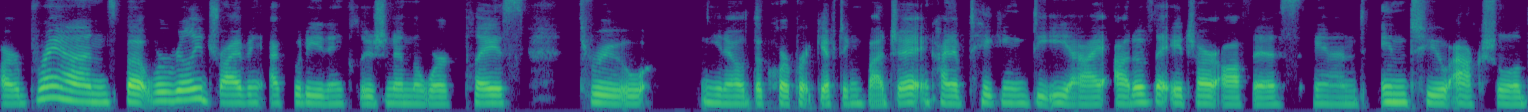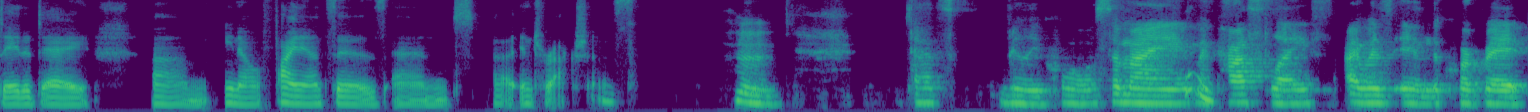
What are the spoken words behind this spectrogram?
our brands, but we're really driving equity and inclusion in the workplace through you know the corporate gifting budget and kind of taking DEI out of the HR office and into actual day-to-day um, you know finances and uh, interactions. Hmm. That's really cool. So my Thanks. my past life, I was in the corporate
